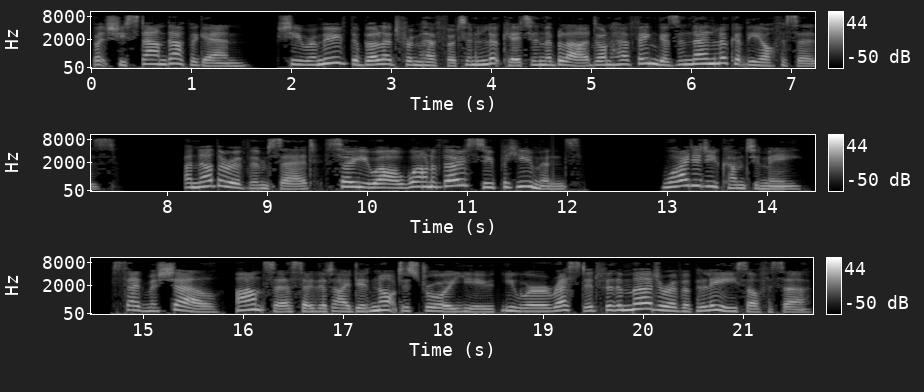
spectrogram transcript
But she stand up again. She removed the bullet from her foot and look it in the blood on her fingers and then look at the officers. Another of them said, So you are one of those superhumans. Why did you come to me? Said Michelle. Answer so that I did not destroy you. You were arrested for the murder of a police officer.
